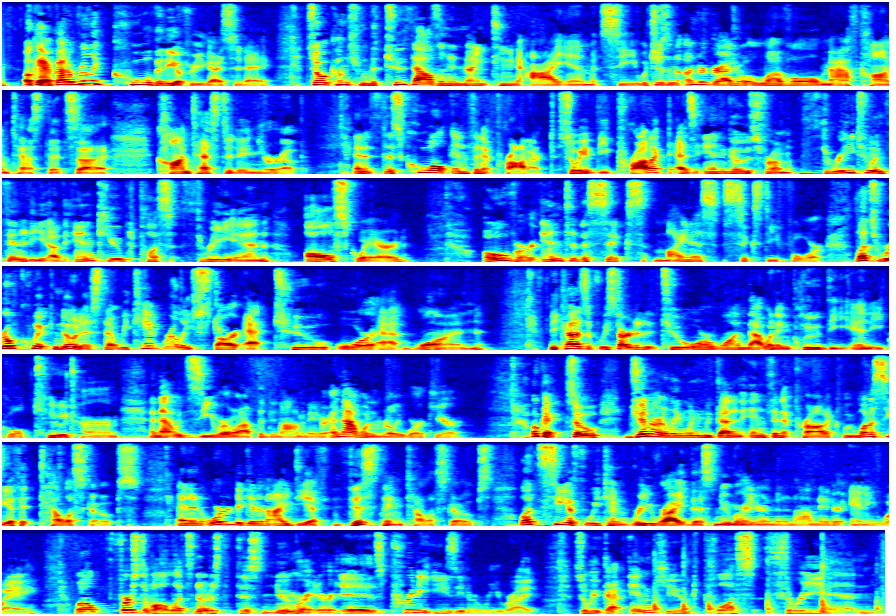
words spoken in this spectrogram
okay, I've got a really cool video for you guys today. So it comes from the 2019 IMC, which is an undergraduate level math contest that's uh, contested in Europe. And it's this cool infinite product. So we have the product as n goes from 3 to infinity of n cubed plus 3n all squared over into the 6 minus 64. Let's real quick notice that we can't really start at 2 or at 1 because if we started at 2 or 1, that would include the n equal 2 term, and that would zero out the denominator, and that wouldn't really work here. Okay, so generally when we've got an infinite product, we want to see if it telescopes. And in order to get an idea if this thing telescopes, let's see if we can rewrite this numerator and the denominator anyway. Well, first of all, let's notice that this numerator is pretty easy to rewrite. So we've got n cubed plus 3n.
